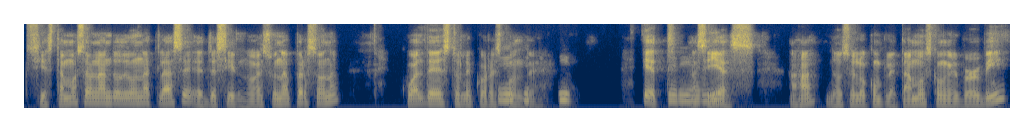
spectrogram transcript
Si estamos hablando de una clase, es decir, no es una persona, ¿cuál de estos le corresponde? it, así it. es. Ajá, entonces lo completamos con el verb be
